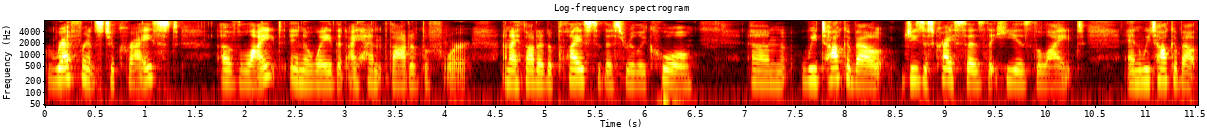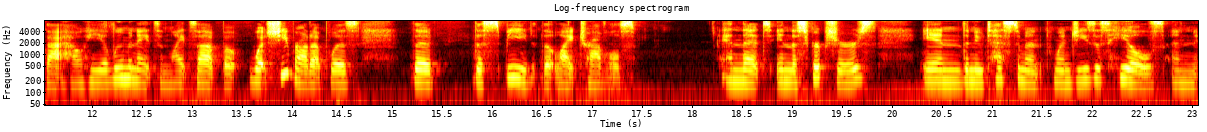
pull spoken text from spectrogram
reference to Christ of light in a way that I hadn't thought of before. And I thought it applies to this really cool. Um, we talk about Jesus Christ says that he is the light, and we talk about that how he illuminates and lights up. But what she brought up was the the speed that light travels, and that in the scriptures, in the New Testament, when Jesus heals and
